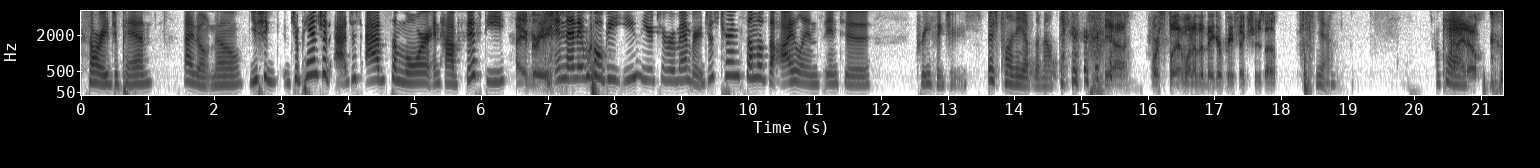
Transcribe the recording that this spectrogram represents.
Sorry, Japan. I don't know. You should Japan should add, just add some more and have 50 I agree. and then it will be easier to remember. Just turn some of the islands into prefectures. There's plenty of them out there. yeah. Or split one of the bigger prefectures up. Yeah. Okay. Kaido.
